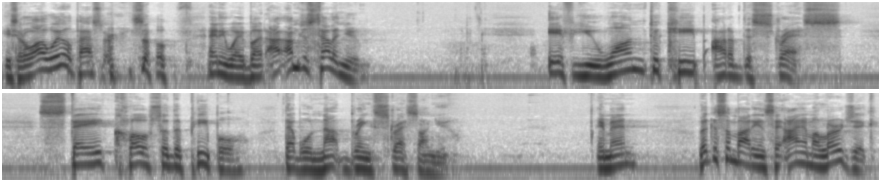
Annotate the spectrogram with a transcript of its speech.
He said, Oh, I will, Pastor. So, anyway, but I, I'm just telling you if you want to keep out of distress, stay close to the people that will not bring stress on you. Amen? Look at somebody and say, I am allergic,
